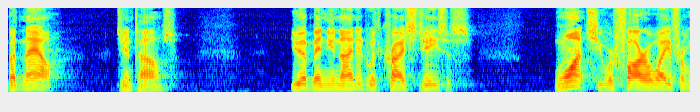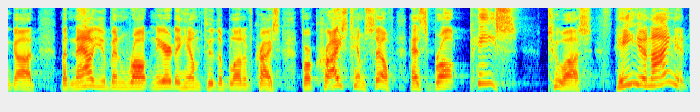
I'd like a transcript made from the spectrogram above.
But now, Gentiles, you have been united with Christ Jesus. Once you were far away from God, but now you've been brought near to Him through the blood of Christ. For Christ Himself has brought peace to us. He united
